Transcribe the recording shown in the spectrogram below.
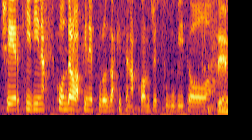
cerchi di nasconderlo, alla fine Kurosaki se ne accorge subito. Sì,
